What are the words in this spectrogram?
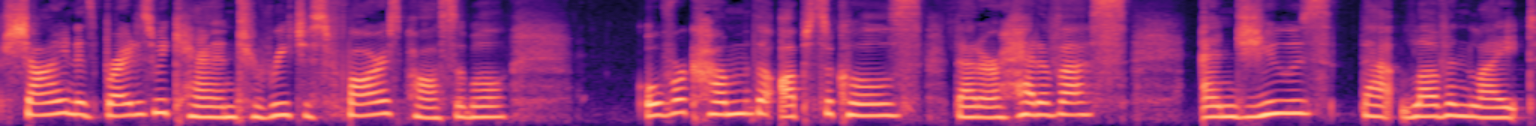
shine as bright as we can to reach as far as possible, overcome the obstacles that are ahead of us, and use that love and light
